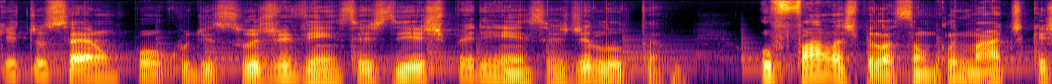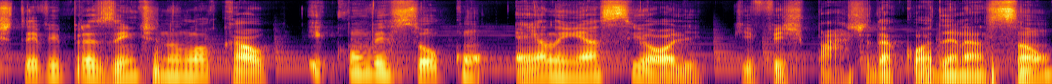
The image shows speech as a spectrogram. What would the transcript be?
que trouxeram um pouco de suas vivências e experiências de luta. O Falas pela Ação Climática esteve presente no local e conversou com Ellen Acioli, que fez parte da coordenação,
